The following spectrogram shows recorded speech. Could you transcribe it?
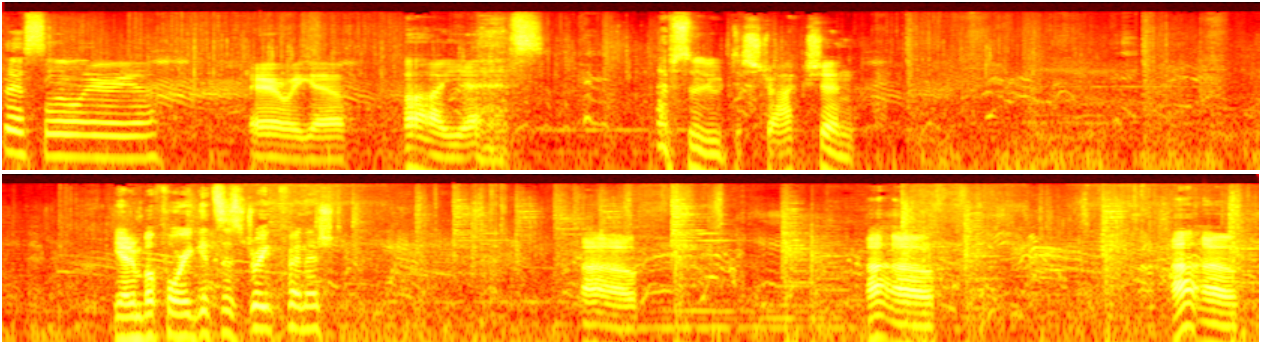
this little area. There we go. Oh, yes. Absolute distraction. Get him before he gets his drink finished. Uh-oh. Uh-oh. Uh-oh.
